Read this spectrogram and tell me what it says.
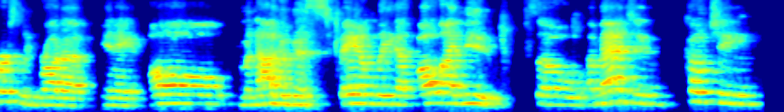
personally brought up in a all monogamous family. That's all I knew. So imagine coaching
